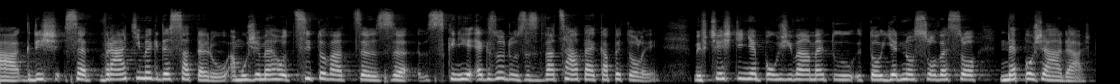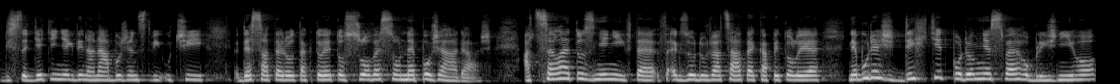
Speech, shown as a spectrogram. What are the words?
A když se vrátíme k desateru a můžeme ho citovat z, z knihy Exodus z 20. kapitoly, my v češtině používáme tu, to jedno sloveso nepožádáš. Když se děti někdy na náboženství učí desatero, tak to je to sloveso nepožádáš. A celé to znění v, té, v Exodu 20. kapitoly je nebudeš dychtit po domě svého blížního,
